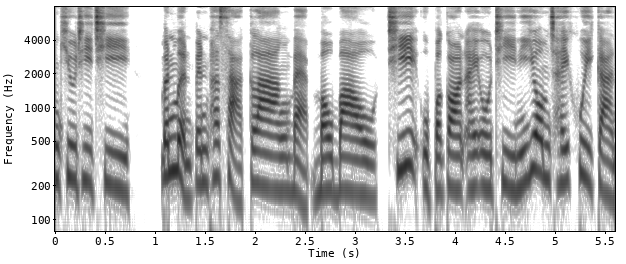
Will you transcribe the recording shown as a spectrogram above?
MQTT มันเหมือนเป็นภาษากลางแบบเบาๆ ที่อุปกรณ์ IoT นิยมใช้คุยกัน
